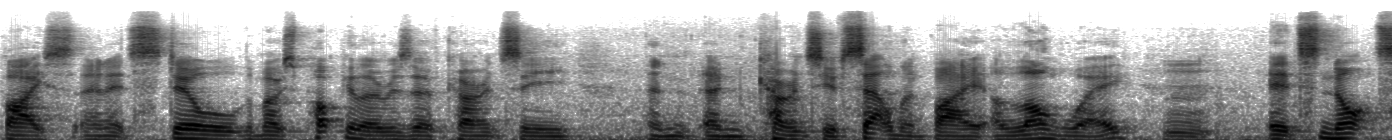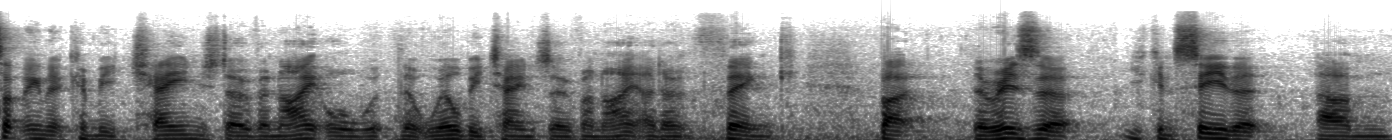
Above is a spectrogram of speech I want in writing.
vice, and it's still the most popular reserve currency and, and currency of settlement by a long way. It's not something that can be changed overnight or w- that will be changed overnight, I don't think. But there is a, you can see that um,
